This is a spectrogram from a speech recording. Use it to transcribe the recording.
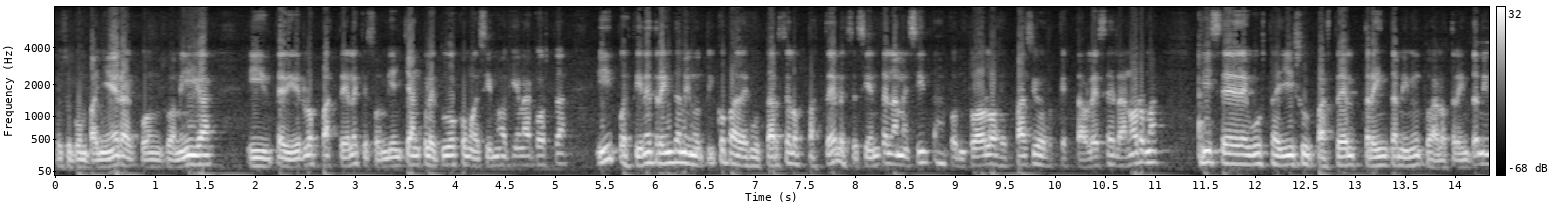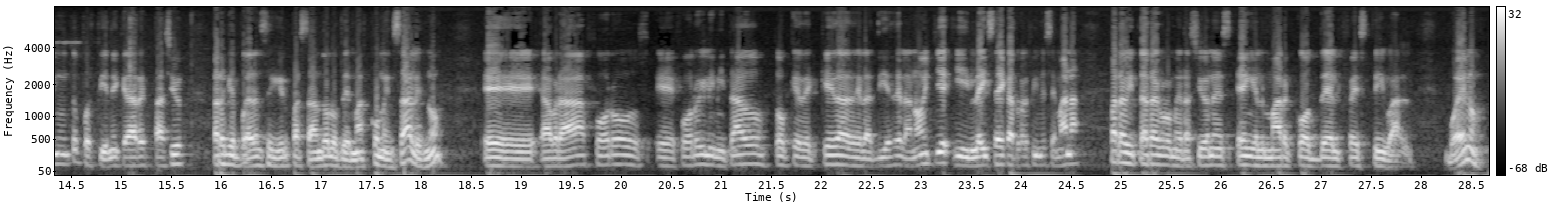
con su compañera, con su amiga y pedir los pasteles que son bien chancletudos como decimos aquí en la costa y pues tiene 30 minuticos para degustarse los pasteles, se siente en la mesita con todos los espacios que establece la norma y se degusta allí su pastel 30 minutos. A los 30 minutos pues tiene que dar espacio para que puedan seguir pasando los demás comensales, ¿no? Eh, habrá foros, eh, foro ilimitado, toque de queda de las 10 de la noche y ley seca todo el fin de semana para evitar aglomeraciones en el marco del festival. Bueno,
